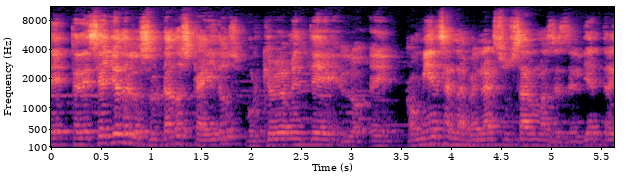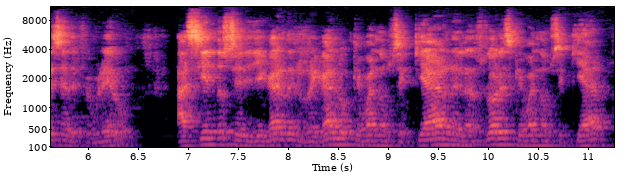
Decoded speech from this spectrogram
Eh, te decía yo de los soldados caídos, porque obviamente lo, eh, comienzan a velar sus armas desde el día 13 de febrero, haciéndose llegar del regalo que van a obsequiar, de las flores que van a obsequiar,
